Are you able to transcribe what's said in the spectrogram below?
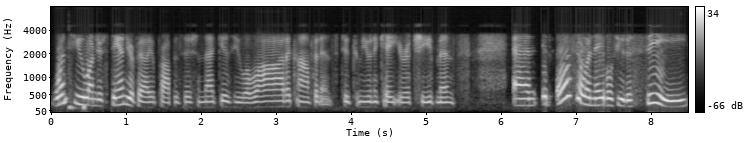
once you understand your value proposition, that gives you a lot of confidence to communicate your achievements. And it also enables you to see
